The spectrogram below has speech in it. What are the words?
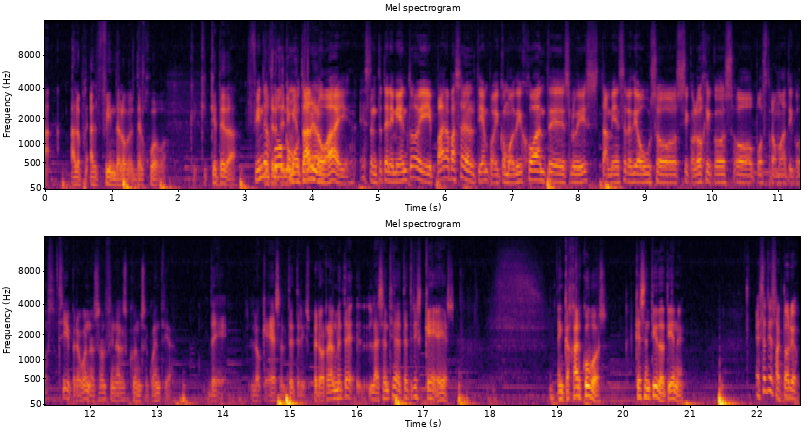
a- al, al fin de lo- del juego. ¿Qué, qué- qué te da? Fin del juego como ¿Entretenimiento tal real? no hay. Es entretenimiento y para pasar el tiempo. Y como dijo antes Luis, también se le dio usos psicológicos o postraumáticos. Sí, pero bueno, eso al final es consecuencia de lo que es el Tetris. Pero realmente, la esencia de Tetris, ¿qué es? Encajar cubos. ¿Qué sentido tiene? Es satisfactorio.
